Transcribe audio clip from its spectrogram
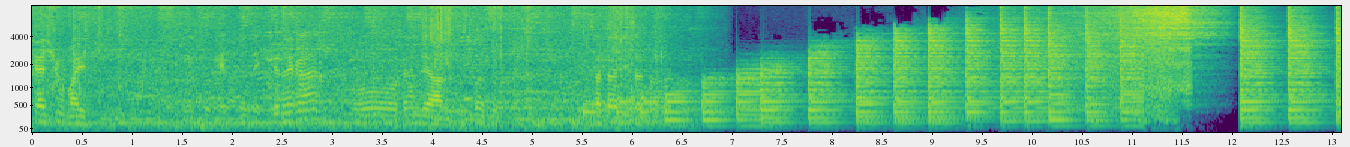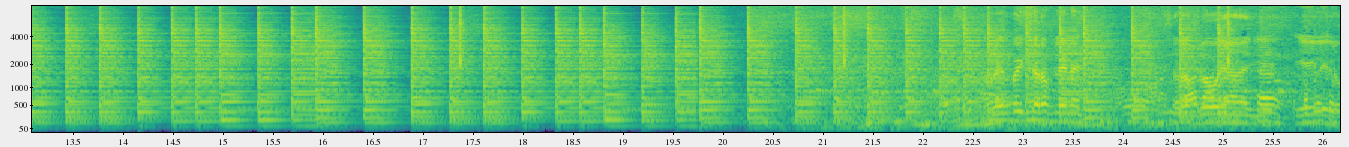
कैशू बाइट कितने का है वो डन यार ऊपर से सटर जी सटर भाई शरफ लेना। है शरफ लो यहाँ ये यही ले लो।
